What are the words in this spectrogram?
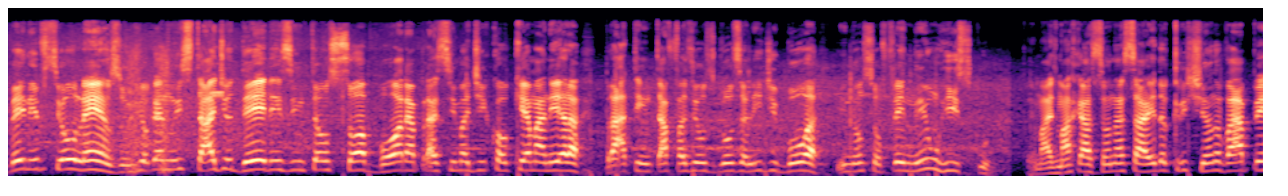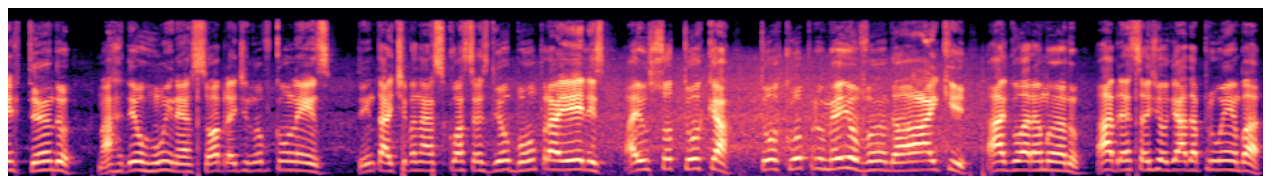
beneficiou o Lenzo. O jogo é no estádio deles, então só bora pra cima de qualquer maneira pra tentar fazer os gols ali de boa e não sofrer nenhum risco. Tem mais marcação na saída, o Cristiano vai apertando, mas deu ruim, né? Sobra de novo com o Lenzo. Tentativa nas costas deu bom pra eles. Aí o Sotoca Tocou pro meio, Van Dijk. Agora, mano, abre essa jogada pro Emba.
